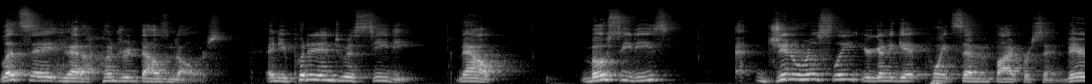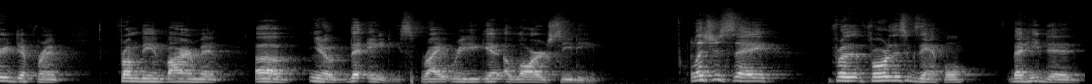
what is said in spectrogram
Let's say you had $100,000 and you put it into a CD. Now, most CDs, generously, you're going to get 0.75%. Very different from the environment of, you know, the 80s, right? Where you get a large CD. Let's just say, for, for this example that he did,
